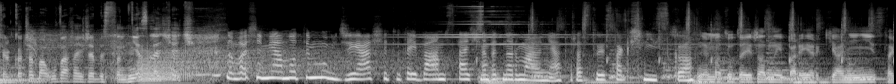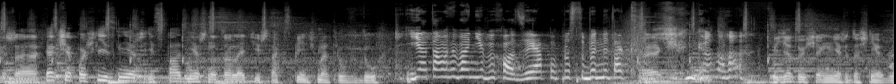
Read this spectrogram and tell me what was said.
Tylko trzeba uważać, żeby stąd nie zlecieć. No właśnie miałam o tym mówić, że ja się tutaj bałam stać nawet normalnie, a teraz tu jest tak ślisko. Nie ma tutaj żadnej barierki ani nic, także jak się poślizgniesz i spadniesz, no to lecisz tak z 5 metrów w dół. Ja tam chyba nie wychodzę, ja po prostu będę tak jak- sięgała. Gdzie tu sięgniesz do śniegu?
